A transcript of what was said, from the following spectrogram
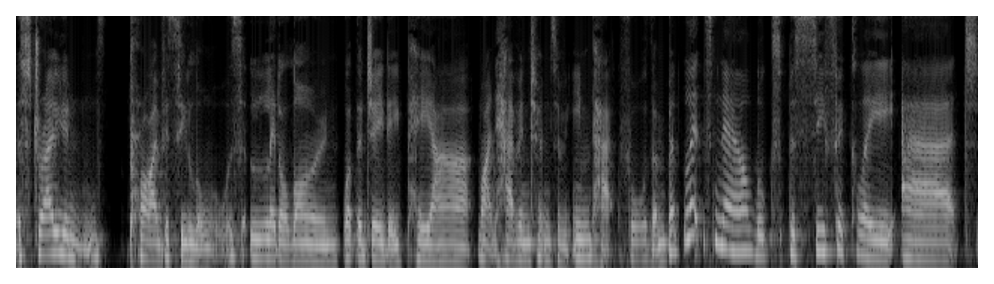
Australian privacy laws, let alone what the GDPR might have in terms of impact for them. But let's now look specifically at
